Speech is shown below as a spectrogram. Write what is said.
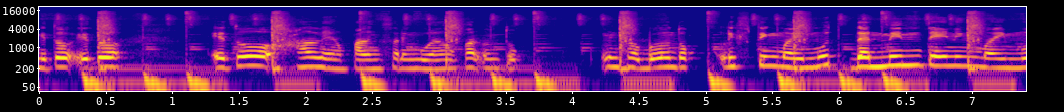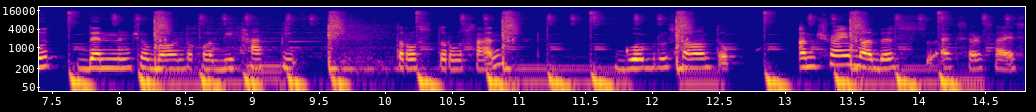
Gitu itu itu hal yang paling sering gue lakukan untuk mencoba untuk lifting my mood dan maintaining my mood dan mencoba untuk lebih happy terus-terusan. Gue berusaha untuk I'm trying my best to exercise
